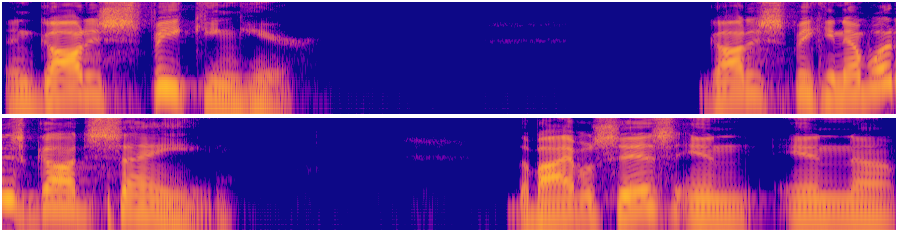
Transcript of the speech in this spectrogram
And God is speaking here. God is speaking. Now, what is God saying? The Bible says in, in uh,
